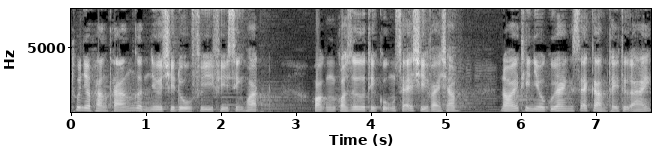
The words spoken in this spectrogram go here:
thu nhập hàng tháng gần như chỉ đủ phí phí sinh hoạt, hoặc có dư thì cũng sẽ chỉ vài trăm. Nói thì nhiều quý anh sẽ cảm thấy tự ái,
